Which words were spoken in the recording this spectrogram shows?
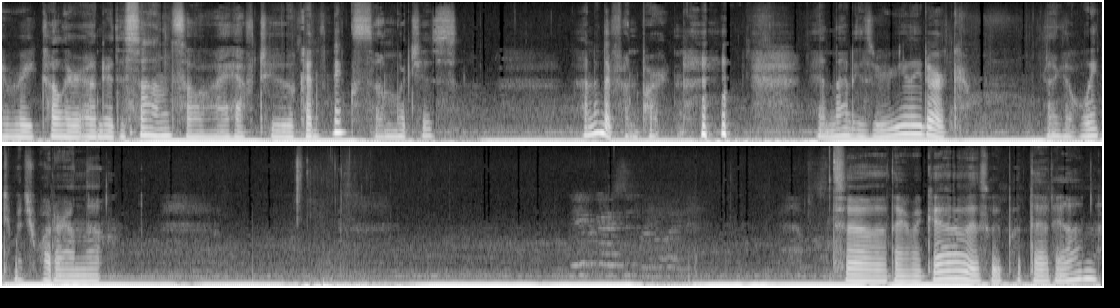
every color under the sun, so I have to kind of mix some, which is another fun part. and that is really dark. I got way too much water on that. So there we go as we put that in.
